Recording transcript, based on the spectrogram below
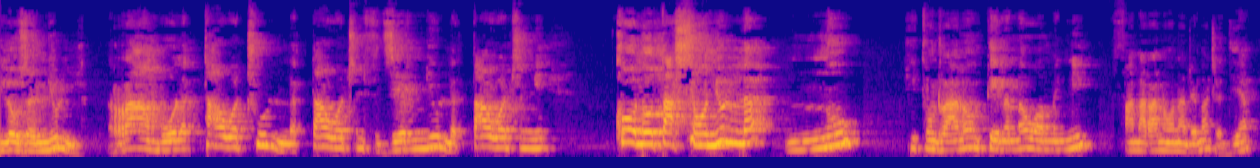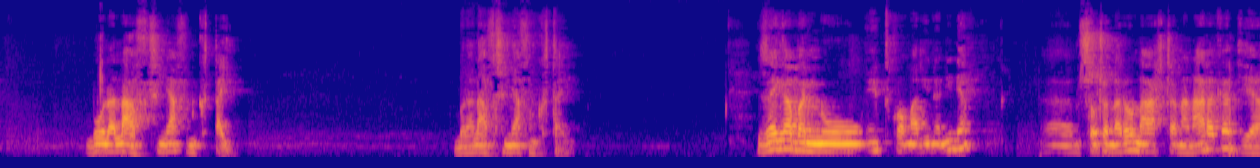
Ilaozan'ny olona, raha mbola tahotr'olona, tahotry ny fijerin'ny olona, tahotry ny connotation-ny olona no hitondranao ny tenanao amin'ny fanaranao an'Andriamanitra dia mbola lavitry ny afo ny kitay. Mbola lavitry ny afo ny kitay. Izay angambany no entiko hamaliana an'iny an! Misaotra anareo naharitra nanaraka dia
